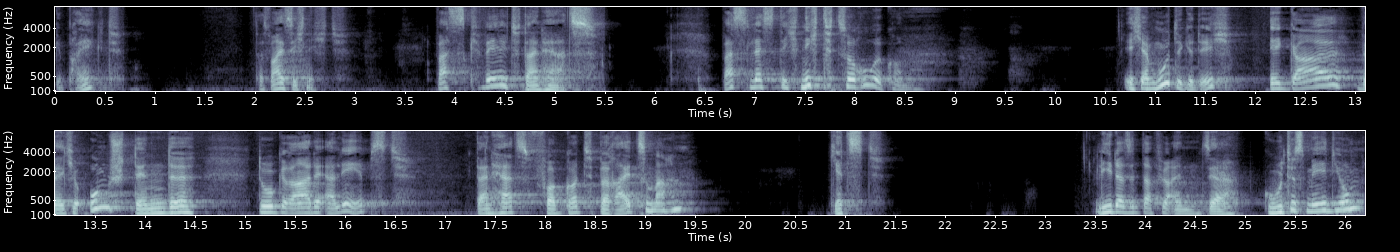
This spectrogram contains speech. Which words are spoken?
geprägt? Das weiß ich nicht. Was quält dein Herz? Was lässt dich nicht zur Ruhe kommen? Ich ermutige dich, egal welche Umstände du gerade erlebst, dein Herz vor Gott bereit zu machen? Jetzt. Lieder sind dafür ein sehr gutes Medium,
